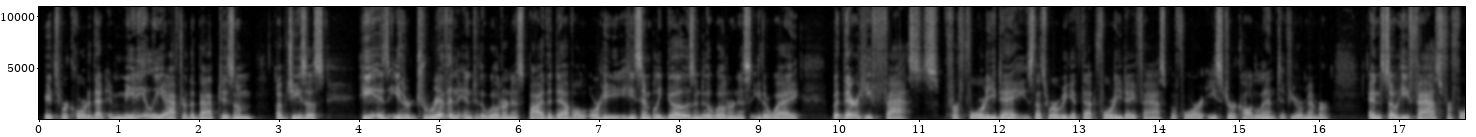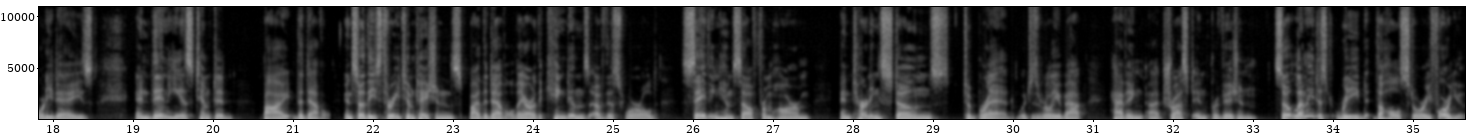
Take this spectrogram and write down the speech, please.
it's recorded that immediately after the baptism of Jesus, he is either driven into the wilderness by the devil or he, he simply goes into the wilderness either way. But there he fasts for 40 days. That's where we get that 40 day fast before Easter called Lent, if you remember. And so he fasts for 40 days, and then he is tempted by the devil. And so these three temptations by the devil, they are the kingdoms of this world, saving himself from harm, and turning stones to bread, which is really about having uh, trust in provision. So let me just read the whole story for you.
